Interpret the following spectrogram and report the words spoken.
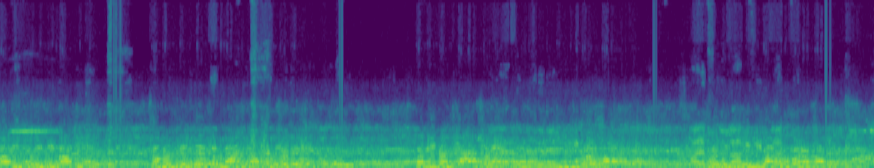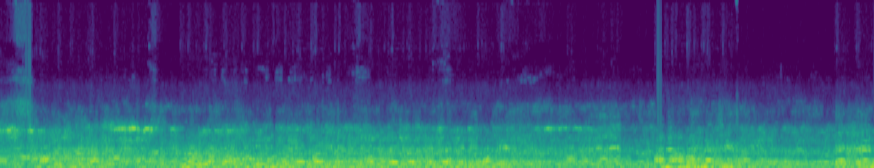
বাড়ির পরিধি বাড়ি সমুদ্র দেখে এসে মাছ ভাষণ করে হবিগঞ্জ আসলে নির্বাচন করেছেন মাদক প্রধান আমি আহ্বান রাখছি captain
